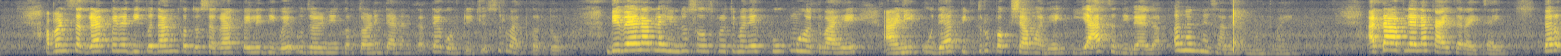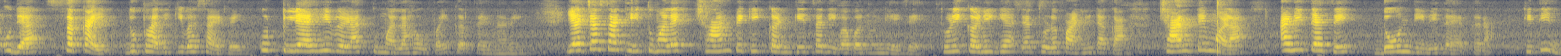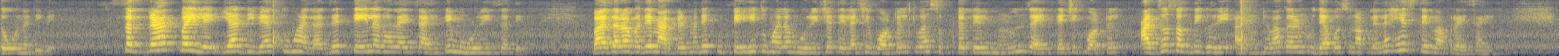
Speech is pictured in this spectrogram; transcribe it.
आपण सगळ्यात पहिले दीपदान करतो सगळ्यात पहिले दिवे उजळणी करतो आणि त्यानंतर त्या गोष्टीची सुरुवात करतो. दिव्याला आपल्या हिंदू संस्कृतीमध्ये खूप महत्त्व आहे आणि उद्या पितृपक्षामध्ये याच दिव्याला अनन्यसाधारण महत्त्व आता आपल्याला काय करायचं आहे? तर उद्या सकाळी दुपारी किंवा सायंकाळी कुठल्याही वेळात तुम्हाला हा उपाय करता येणार आहे. याच्यासाठी तुम्हाला एक छानपैकी कणकेचा दिवा बनवून घ्यायचा आहे. थोडी कणिक घ्या त्यात थोडं पाणी टाका छान ते मळा आणि त्याचे दोन दिवे तयार करा. किती? दोन दिवे. सगळ्यात पहिले या दिव्यात तुम्हाला जे तेल घालायचं आहे ते मोहरीचं तेल. बाजारामध्ये मार्केटमध्ये कुठेही तुम्हाला मोहरीच्या तेलाची बॉटल किंवा सुट्टं तेल मिळून जाईल. त्याची बॉटल आजच अगदी घरी आणून ठेवा कारण उद्यापासून आपल्याला हेच तेल वापरायचं आहे.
